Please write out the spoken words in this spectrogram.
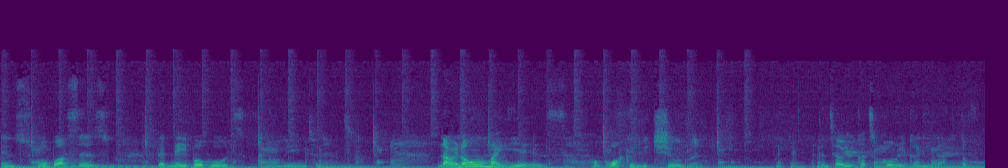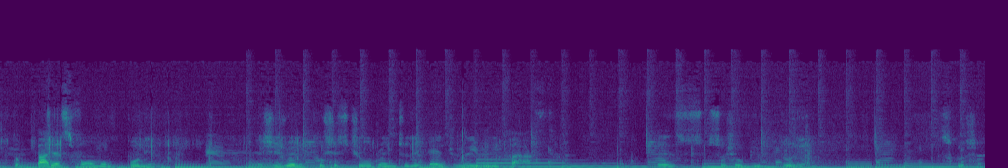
in school buses, the neighborhoods, and on the internet. Now, in all my years of working with children, I can tell you categorically that the, the baddest form of bullying is usually pushes children to the edge really, really fast is social bullying, exclusion.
